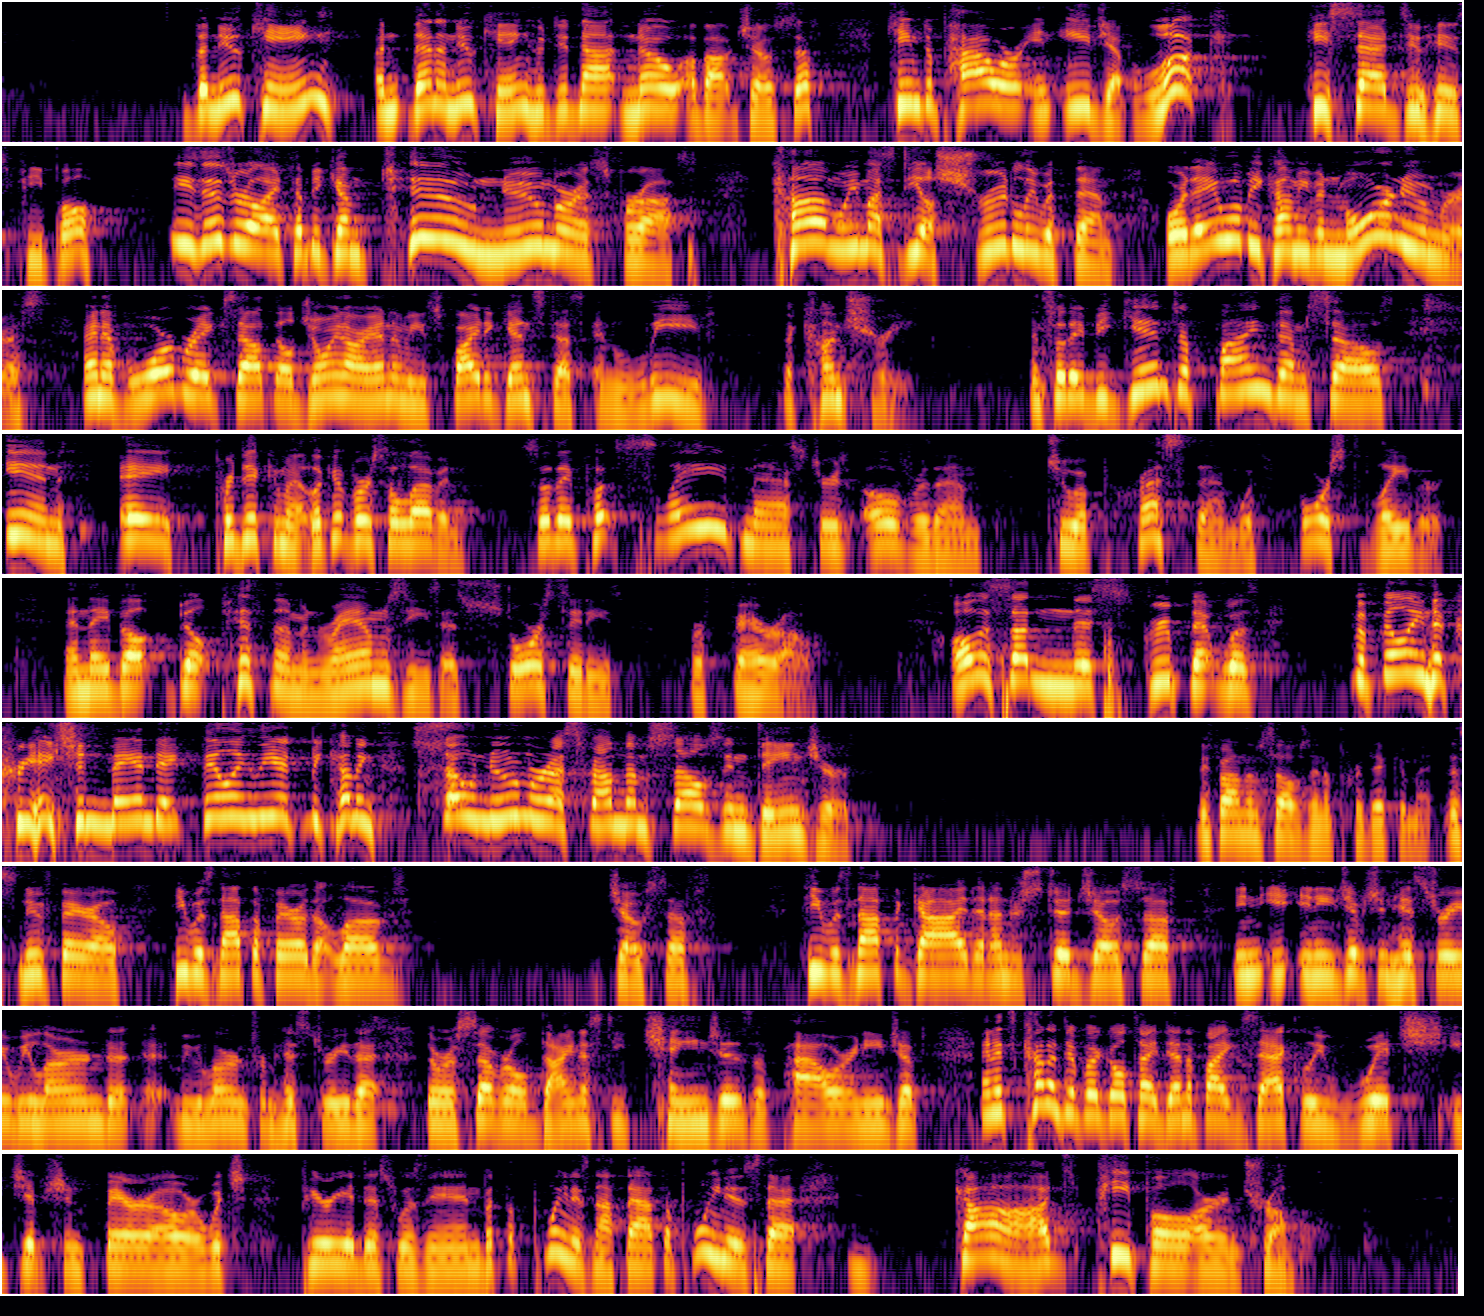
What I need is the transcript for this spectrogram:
The new king, then a new king who did not know about Joseph, came to power in Egypt. Look, he said to his people, these Israelites have become too numerous for us. Come, we must deal shrewdly with them or they will become even more numerous. And if war breaks out, they'll join our enemies, fight against us, and leave the country. And so they begin to find themselves in a predicament. Look at verse 11. So they put slave masters over them to oppress them with forced labor. And they built, built Pithom and Ramses as store cities for Pharaoh. All of a sudden, this group that was fulfilling the creation mandate, filling the earth, becoming so numerous, found themselves in danger. They found themselves in a predicament. This new Pharaoh, he was not the Pharaoh that loved Joseph. He was not the guy that understood Joseph. In, in Egyptian history, we learned, uh, we learned from history that there were several dynasty changes of power in Egypt. And it's kind of difficult to identify exactly which Egyptian pharaoh or which period this was in, but the point is not that. The point is that God's people are in trouble.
